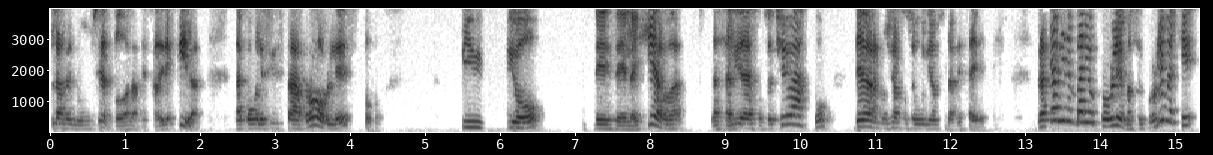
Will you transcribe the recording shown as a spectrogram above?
la renuncia de toda la mesa directiva. La congresista Robles pidió desde la izquierda la salida de José Chevasco, debe renunciar José Williams a la mesa directiva. Pero acá vienen varios problemas. El problema es que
